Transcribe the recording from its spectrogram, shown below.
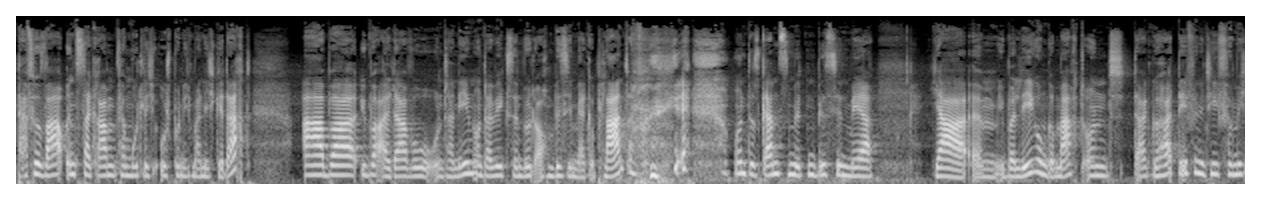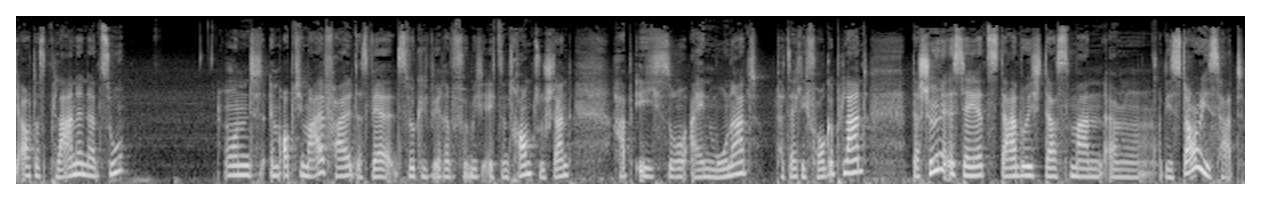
Dafür war Instagram vermutlich ursprünglich mal nicht gedacht. Aber überall da, wo Unternehmen unterwegs sind, wird auch ein bisschen mehr geplant und das Ganze mit ein bisschen mehr ja, ähm, Überlegung gemacht und da gehört definitiv für mich auch das Planen dazu. Und im Optimalfall, das wäre das wirklich wäre für mich echt ein Traumzustand, habe ich so einen Monat tatsächlich vorgeplant. Das Schöne ist ja jetzt dadurch, dass man ähm, die Stories hat,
